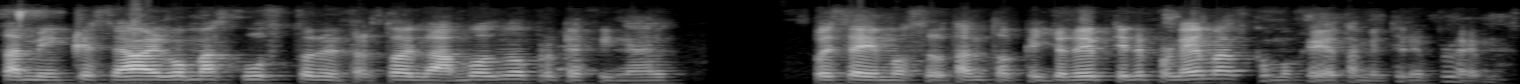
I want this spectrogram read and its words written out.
también que sea algo más justo en el trato de ambos, ¿no? Porque al final pues se demostró tanto que Johnny tiene problemas como que ella también tiene problemas.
